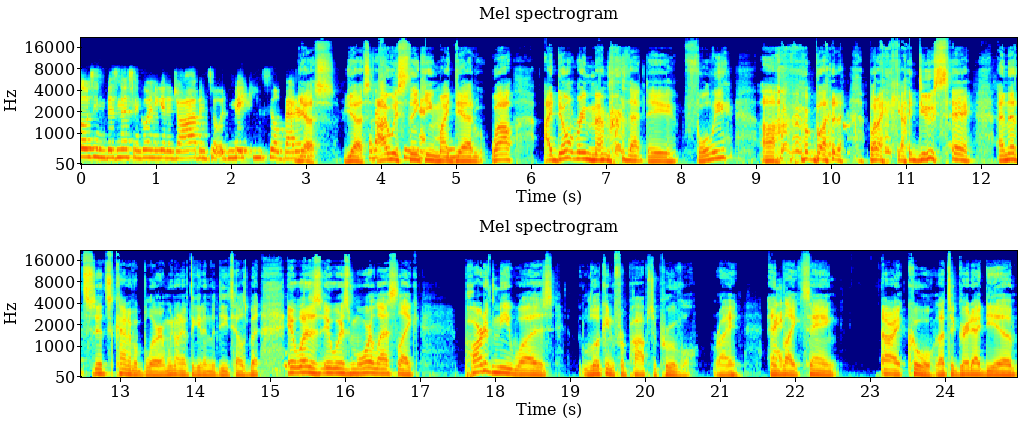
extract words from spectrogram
closing business and going to get a job, and so it would make you feel better? Yes, yes. I was thinking my dad. Well, I don't remember that day fully, uh, but but I, I do say, and that's it's kind of a blur, and we don't have to get into the details. But it was it was more or less like part of me was looking for Pop's approval, right, and Right. like saying. All right, cool. That's a great idea.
